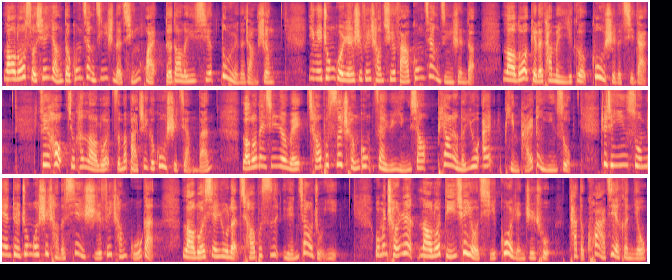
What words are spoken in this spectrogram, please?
老罗所宣扬的工匠精神的情怀，得到了一些路人的掌声。因为中国人是非常缺乏工匠精神的，老罗给了他们一个故事的期待。最后就看老罗怎么把这个故事讲完。老罗内心认为，乔布斯成功在于营销、漂亮的 UI、品牌等因素。这些因素面对中国市场的现实非常骨感。老罗陷入了乔布斯原教主义。我们承认，老罗的确有其过人之处。他的跨界很牛，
